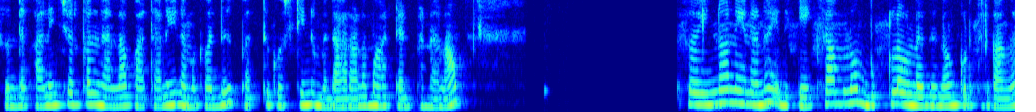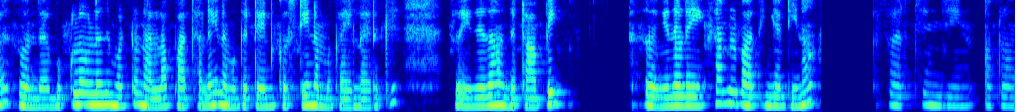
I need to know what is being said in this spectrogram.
ஸோ இந்த கலைச்சொற்கள் நல்லா பார்த்தாலே நமக்கு வந்து பத்து கொஸ்டின் நம்ம தாராளமாக அட்டன் பண்ணலாம். ஸோ இன்னொன்று என்னென்னா இதுக்கு எக்ஸாம்பிளும் புக்கில் உள்ளது தான் கொடுத்துருக்காங்க. ஸோ அந்த புக்கில் உள்ளது மட்டும் நல்லா பார்த்தாலே நமக்கு டென் கொஸ்டின் நம்ம கையில் இருக்குது ஸோ இதுதான் அந்த டாபிக் ஸோ இதோட எக்ஸாம்பிள் பார்த்தீங்க அப்படின்னா சர்ச் இன்ஜின் அப்புறம்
